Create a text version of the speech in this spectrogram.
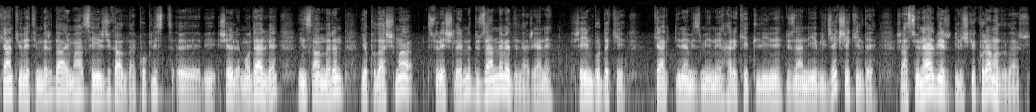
kent yönetimleri daima seyirci kaldılar. Popülist e, bir şeyle, modelle insanların yapılaşma süreçlerini düzenlemediler. Yani şeyin buradaki kent dinamizmini, hareketliliğini düzenleyebilecek şekilde rasyonel bir ilişki kuramadılar.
